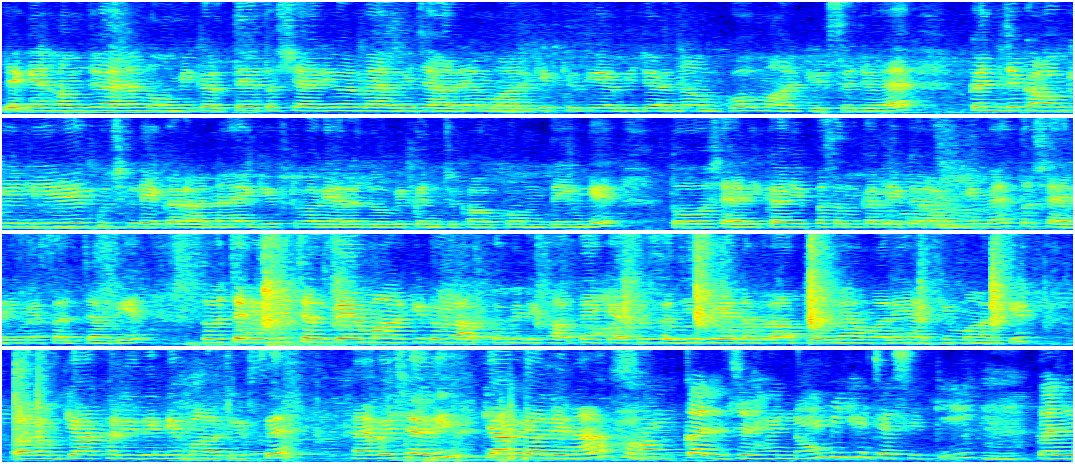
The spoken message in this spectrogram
लेकिन हम जो है ना नौमी करते हैं तो शहरी और मैं अभी जा रहे हैं मार्केट क्योंकि अभी जो है ना हमको मार्केट से जो है कंजकाओं के लिए कुछ लेकर आना है, गिफ्ट वगैरह जो भी कंजकाओं को हम देंगे। तो शहरी का ही पसंद कर लेकर आऊँगी मैं तो शहरी में सज जा रही है। तो चलिए जी, चलते हैं मार्केट और आपको भी दिखाते हैं कैसे सजी हुई है नवरात्रों में हमारे यहाँ की मार्केट और हम क्या खरीदेंगे मार्केट से। है भाई शहरी? क्या क्या लेना है आपको? हम कल जो है नौमी है जैसे कि हम्म। कल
